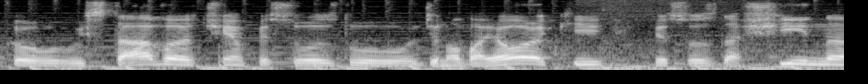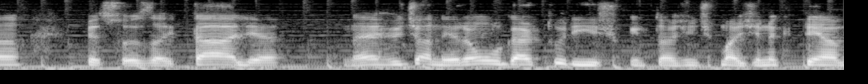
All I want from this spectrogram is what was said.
que eu estava. Tinha pessoas do, de Nova York, pessoas da China, pessoas da Itália, né? Rio de Janeiro é um lugar turístico, então a gente imagina que tenha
